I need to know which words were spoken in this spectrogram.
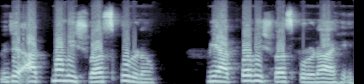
म्हणजे आत्मविश्वासपूर्ण मी आत्मविश्वासपूर्ण आहे.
